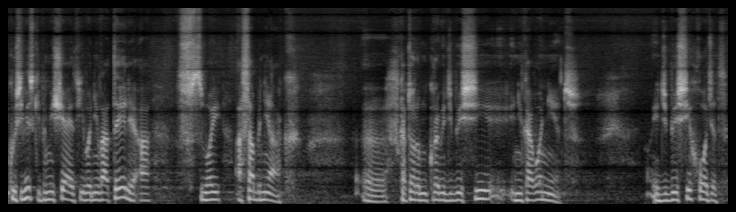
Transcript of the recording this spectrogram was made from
Кусевицкий помещает его не в отеле, а в свой особняк, в котором кроме Дебюсси никого нет. И Дебюсси ходит,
